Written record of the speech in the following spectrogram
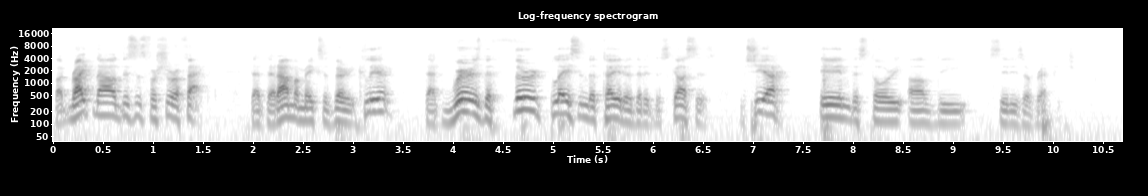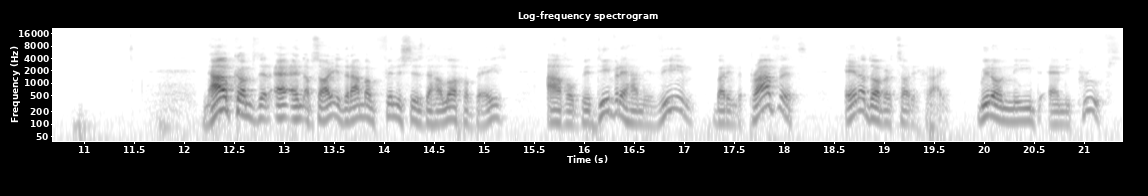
But right now, this is for sure a fact that the Rambam makes it very clear that where is the third place in the Torah that it discusses Mashiach in the story of the cities of refuge. Now comes the, and I'm sorry, the Rambam finishes the halacha beis, aval bedivre hanevim, but in the prophets, we don't need any proofs.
